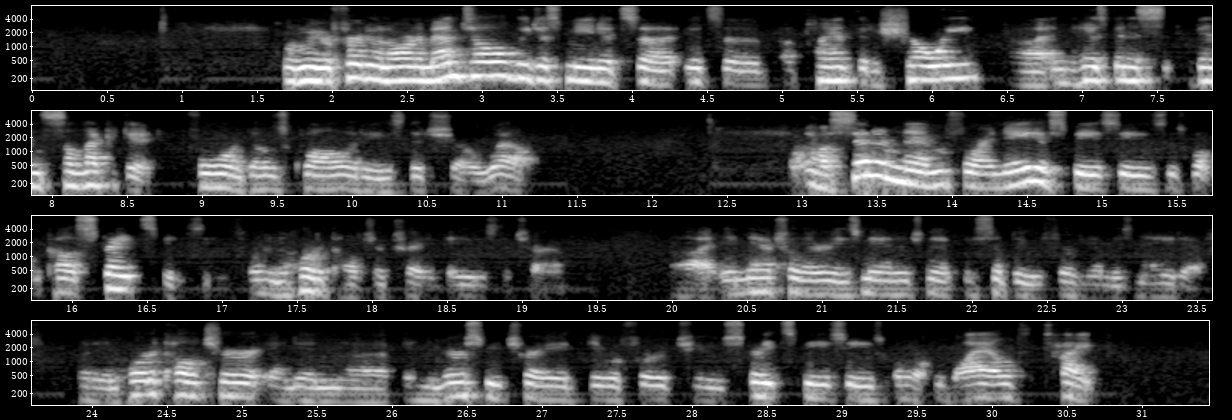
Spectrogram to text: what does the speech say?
When we refer to an ornamental, we just mean it's a, it's a, a plant that is showy uh, and has been, been selected for those qualities that show well. Now, a synonym for a native species is what we call a straight species, or in the horticulture trade, they use the term. Uh, in natural areas management, we simply refer to them as native. But in horticulture and in, uh, in the nursery trade, they refer to straight species or wild type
